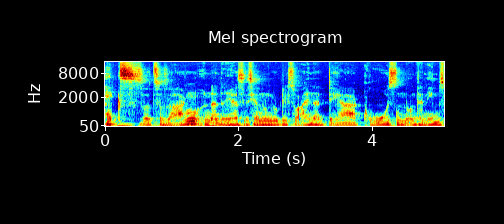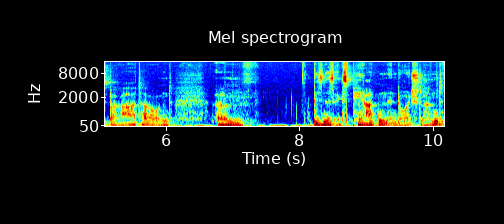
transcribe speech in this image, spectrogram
Hacks sozusagen. Und Andreas ist ja nun wirklich so einer der großen Unternehmensberater und ähm, Business-Experten in Deutschland.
